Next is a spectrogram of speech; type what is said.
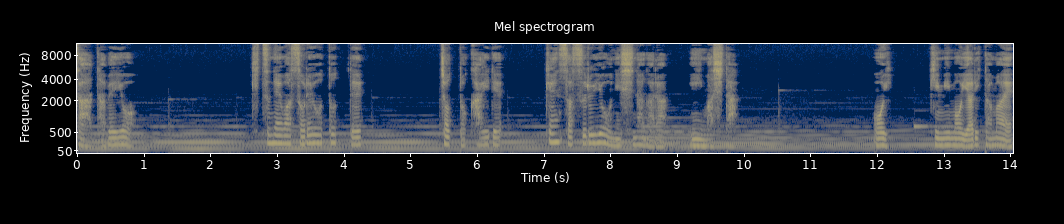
さあ食べよう。狐はそれを取って、ちょっと嗅いで検査するようにしながら言いました。おい、君もやりたまえ。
